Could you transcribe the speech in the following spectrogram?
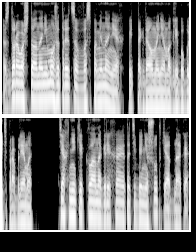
Здорово, что она не может рыться в воспоминаниях, ведь тогда у меня могли бы быть проблемы. Техники клана греха — это тебе не шутки, однако.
